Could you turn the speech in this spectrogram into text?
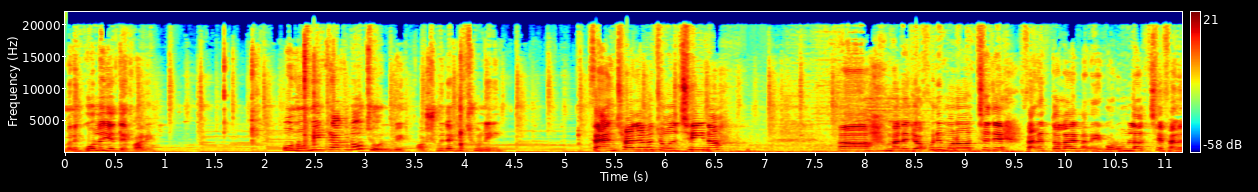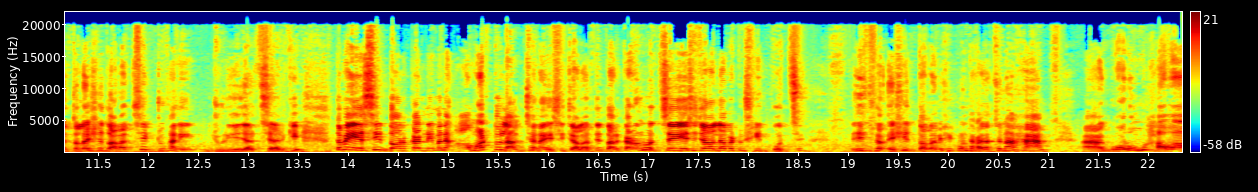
মানে গলে যেতে পারে। পনেরো মিনিট রাখলেও চলবে, অসুবিধা কিছু নেই। ফ্যান ছাড়া যেন চলছেই না। মানে যখনই মনে হচ্ছে যে ফ্যানের তলায় মানে গরম লাগছে, ফ্যানের তলায় এসে দাঁড়াচ্ছে, একটুখানি জুড়িয়ে যাচ্ছে আর কি। তবে এসির দরকার নেই মানে আমার তো লাগছে না এসি চালাতে, তার কারণ হচ্ছে এসি চালালে আবার একটু শীত করছে। এসির তলা বেশিক্ষণ থাকা যাচ্ছে না হ্যাঁ গরম হাওয়া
